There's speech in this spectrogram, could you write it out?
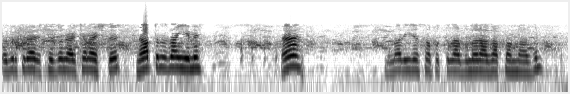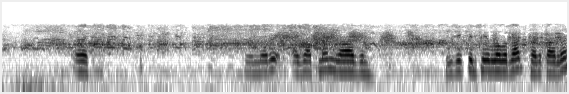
Öbürküler sezon erken açtı. Ne yaptınız lan yemi? He? Bunlar iyice sapıttılar. Bunları azaltmam lazım. Evet. Bunları azaltmam lazım. Yiyecek de bir şey bulamadılar karda.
